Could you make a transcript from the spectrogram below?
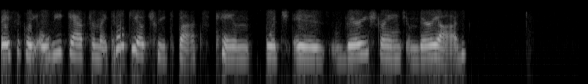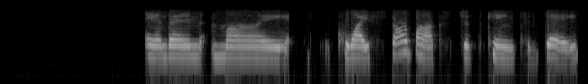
Basically, a week after my Tokyo Treats box came, which is very strange and very odd. And then my Kawaii Star box just came today.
